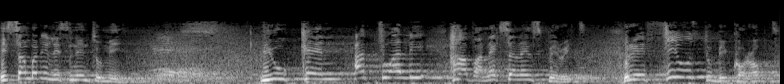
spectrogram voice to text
Is somebody listening to me? Yes. You can actually have an excellent spirit, refuse to be corrupt,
